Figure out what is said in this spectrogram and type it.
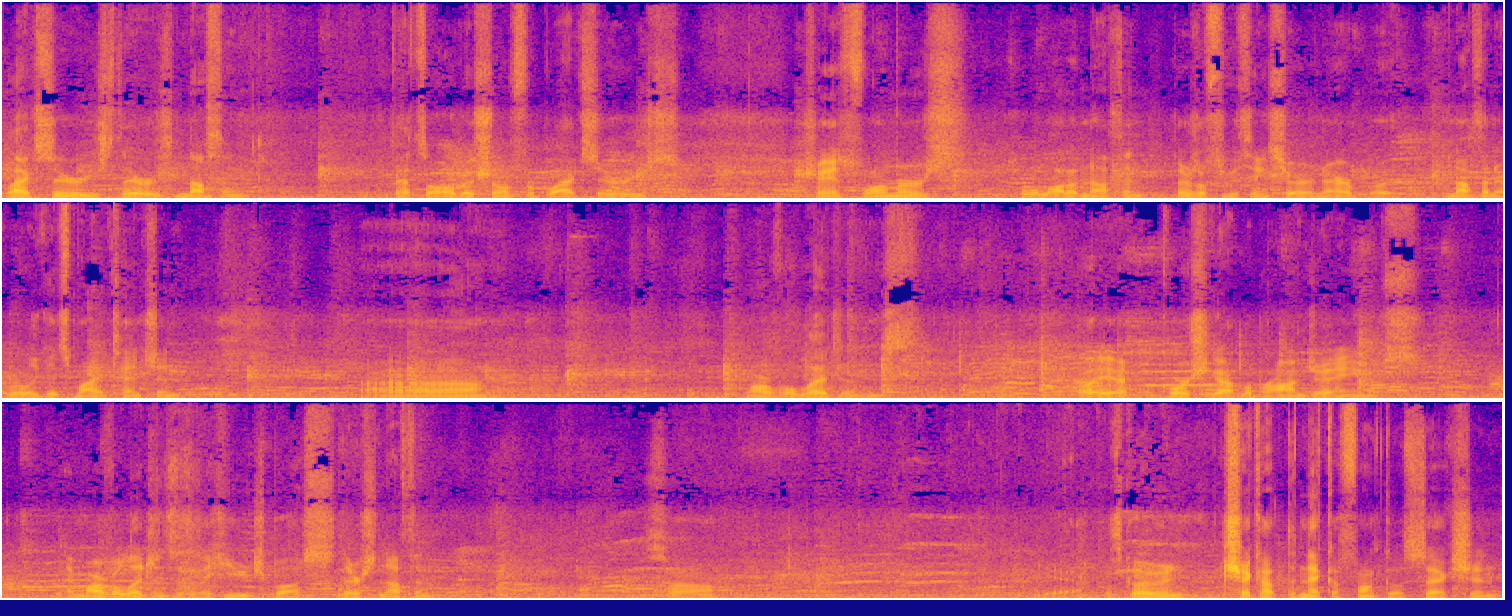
Black Series, there is nothing. That's all they're showing for Black Series. Transformers, whole lot of nothing. There's a few things here and there, but nothing that really gets my attention. Uh, Marvel Legends. Oh yeah, of course you got LeBron James. And Marvel Legends is a huge bust. There's nothing. So, yeah. Let's go ahead and check out the NECA Funko section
